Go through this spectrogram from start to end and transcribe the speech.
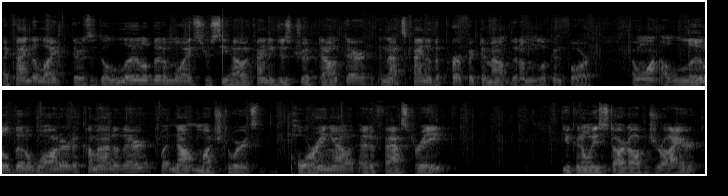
I kind of like, there's a little bit of moisture. See how it kind of just dripped out there? And that's kind of the perfect amount that I'm looking for. I want a little bit of water to come out of there, but not much to where it's pouring out at a fast rate. You can always start off drier.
